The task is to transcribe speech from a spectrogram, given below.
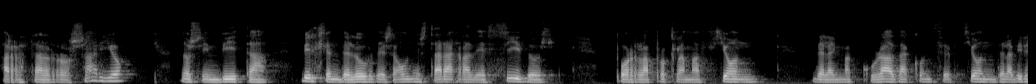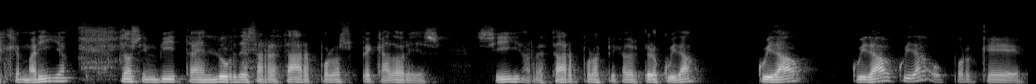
a rezar el rosario, nos invita, Virgen de Lourdes, aún estar agradecidos por la proclamación de la Inmaculada Concepción de la Virgen María, nos invita en Lourdes a rezar por los pecadores. Sí, a rezar por los pecadores, pero cuidado, cuidado, cuidado, cuidado, porque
